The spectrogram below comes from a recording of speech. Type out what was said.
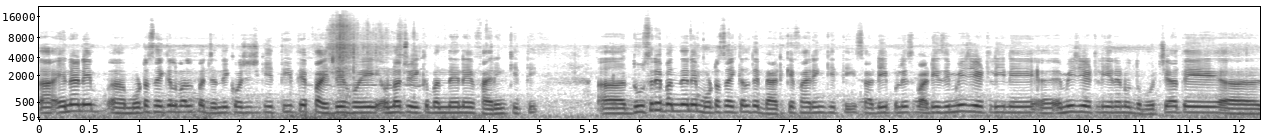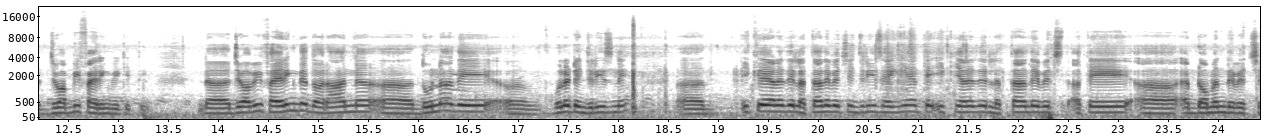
ਤਾਂ ਇਹਨਾਂ ਨੇ ਮੋਟਰਸਾਈਕਲ ਵੱਲ ਭੱਜਣ ਦੀ ਕੋਸ਼ਿਸ਼ ਕੀਤੀ ਤੇ ਭੱਜਦੇ ਹੋਏ ਉਹਨਾਂ ਚੋਂ ਇੱਕ ਬੰਦੇ ਨੇ ਫਾਇਰਿੰਗ ਕੀਤੀ। ਦੂਸਰੇ ਬੰਦੇ ਨੇ ਮੋਟਰਸਾਈਕਲ ਤੇ ਬੈਠ ਕੇ ਫਾਇਰਿੰਗ ਕੀਤੀ। ਸਾਡੀ ਪੁਲਿਸ ਪਾਰਟੀਜ਼ ਇਮੀਡੀਏਟਲੀ ਨੇ ਇਮੀਡੀਏਟਲੀ ਇਹਨਾਂ ਨੂੰ ਦਬੋਚਿਆ ਤੇ ਜਵਾਬੀ ਫਾਇਰਿੰਗ ਵੀ ਕੀਤੀ। ਅ, ਜਵਾਬੀ ਫਾਇਰਿੰਗ ਦੇ ਦੌਰਾਨ ਦੋਨਾਂ ਦੇ ਬੁਲਟ ਇੰਜਰੀਜ਼ ਨੇ। ਇੱਕ ਜਣੇ ਦੇ ਲੱਤਾਂ ਦੇ ਵਿੱਚ ਇੰਜਰੀਜ਼ ਹੈਗੀਆਂ ਤੇ ਇੱਕ ਜਣੇ ਦੇ ਲੱਤਾਂ ਦੇ ਵਿੱਚ ਅਤੇ ਐਬਡੋਮਨ ਦੇ ਵਿੱਚ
